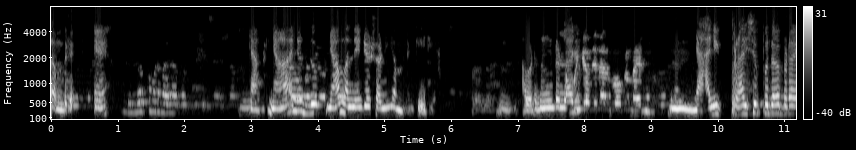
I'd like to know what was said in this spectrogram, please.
തമ്പുരൻ ഏ? ഞാൻ ഞാനിത് ഞാൻ വന്നതിന്റെ ശേഷമാണ് ഈ അമ്പലം കയറിയത്. അവിടെ നിന്നുള്ള ഞാൻ ഇപ്രാവശ്യം ഇവിടെ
